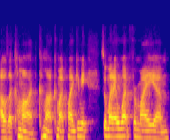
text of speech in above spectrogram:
I was like, come on, come on, come on, come on, give me. So when I went for my um,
